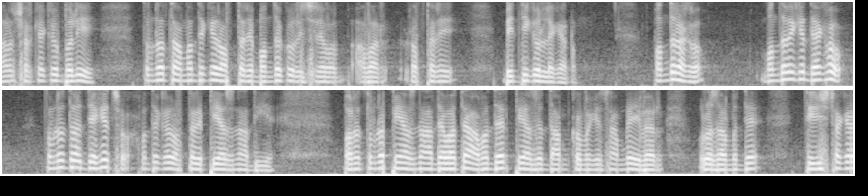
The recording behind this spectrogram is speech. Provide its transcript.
ভারত সরকারকে বলি, তোমরা তো আমাদেরকে রপ্তানি বন্ধ করেছিলে আবার রপ্তানি বৃদ্ধি করলে কেন? বন্ধ রাখো। বন্ধ রেখে দেখো। তোমরা তো দেখেছ, আমাদেরকে রপ্তানি পেঁয়াজ না দিয়ে। বরং তোমরা পেঁয়াজ না দেওয়াতে আমাদের পেঁয়াজের দাম কমে গেছে। আমরা এবার রোজার মধ্যে তিরিশ টাকা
